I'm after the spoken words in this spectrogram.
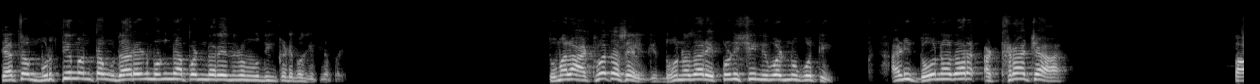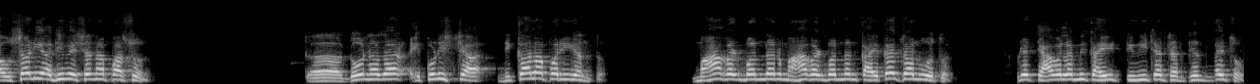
त्याचं मूर्तिमंत उदाहरण म्हणून आपण नरेंद्र मोदींकडे बघितलं पाहिजे. तुम्हाला आठवत असेल की दोन हजार एकोणीसची निवडणूक होती आणि दोन हजार अठराच्या पावसाळी अधिवेशनापासून दोन हजार एकोणीसच्या निकालापर्यंत महागठबंधन महागठबंधन काय काय चालू होतं? म्हणजे त्यावेळेला मी काही टीव्हीच्या चर्चेत जायचो.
